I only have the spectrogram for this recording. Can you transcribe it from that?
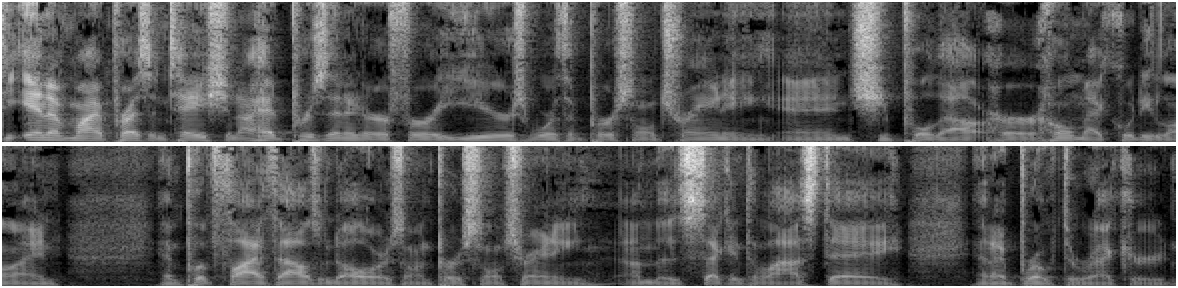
the end of my presentation, I had presented her for a year's worth of personal training and she pulled out her home equity line and put $5,000 on personal training on the second to last day. And I broke the record.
